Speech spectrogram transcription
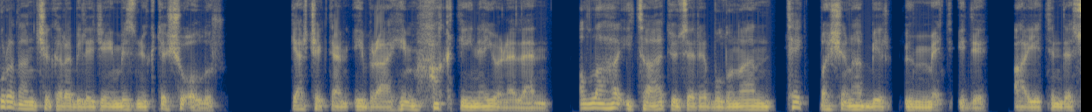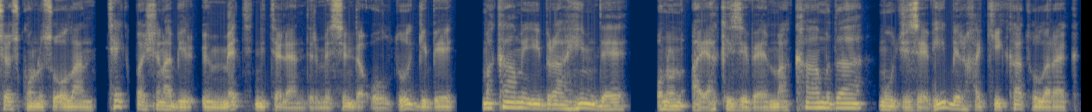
buradan çıkarabileceğimiz nükte şu olur. Gerçekten İbrahim hak dine yönelen, Allah'a itaat üzere bulunan tek başına bir ümmet idi. Ayetinde söz konusu olan tek başına bir ümmet nitelendirmesinde olduğu gibi, makamı İbrahim de onun ayak izi ve makamı da mucizevi bir hakikat olarak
